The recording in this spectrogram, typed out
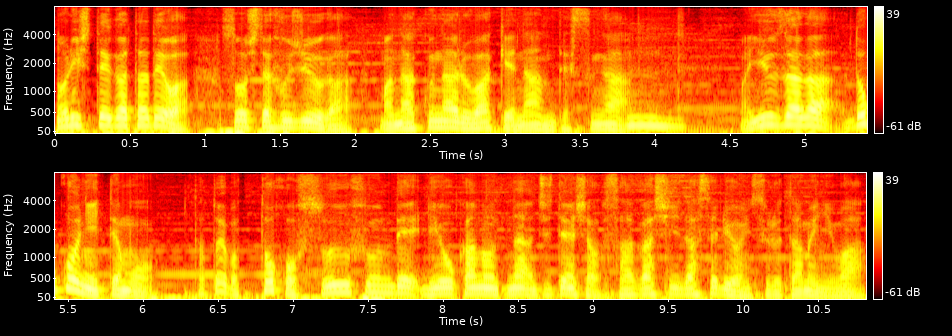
乗り捨て型ではそうした不自由がまあなくなるわけなんですが、うん。まあユーザーがどこにいても例えば徒歩数分で利用可能な自転車を探し出せるようにするためには、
